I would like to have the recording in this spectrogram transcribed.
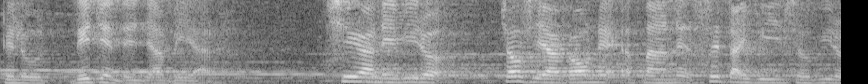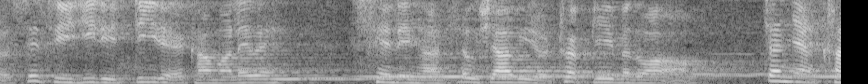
ဒီလိုလေ့ကျင့်သင်ကြားပေးရတာ ရှေ့ကနေပြီးတော့ကြောက်စရာကောင်းတဲ့အတန်နဲ့စစ်တိုက်ပြီးဆိုပြီးတော့စစ်စီကြီးတွေတီးတဲ့အခါမှာလည်းပဲဆင်တွေဟာလှုပ်ရှားပြီးတော့ထွက်ပြေးမသွားအောင်ကြံ့ကြံ့ခံ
